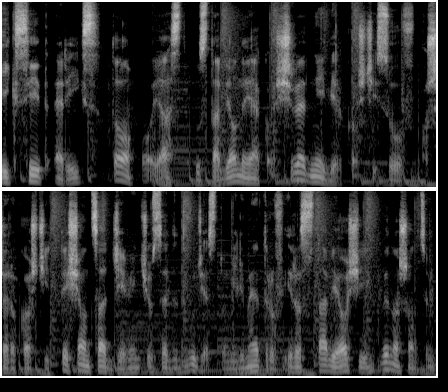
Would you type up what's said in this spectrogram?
Xceed RX to pojazd ustawiony jako średniej wielkości SUV o szerokości 1920 mm i rozstawie osi wynoszącym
